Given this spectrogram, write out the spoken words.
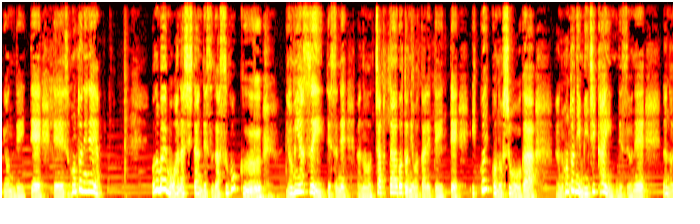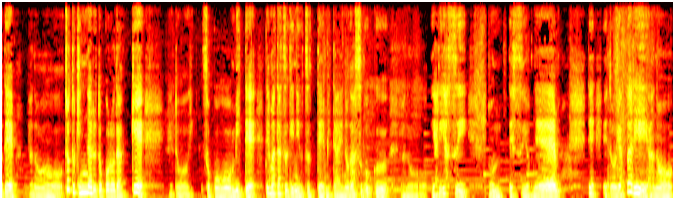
読んでいて、で本当にね、この前もお話ししたんですが、すごく読みやすいですね。あの、チャプターごとに分かれていて、一個一個の章が、あの、本当に短いんですよね。なので、あの、ちょっと気になるところだけ、えっと、そこを見て、で、また次に移ってみたいのがすごく、あの、やりやすい本ですよね。で、えっと、やっぱり、あの、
